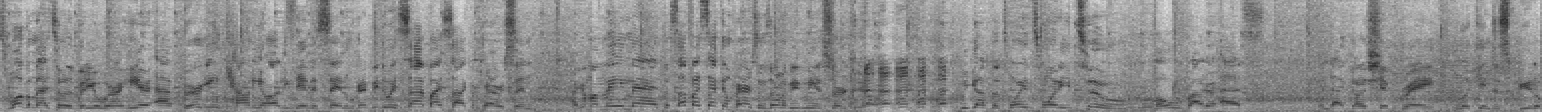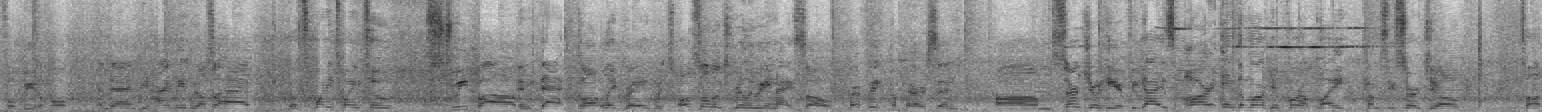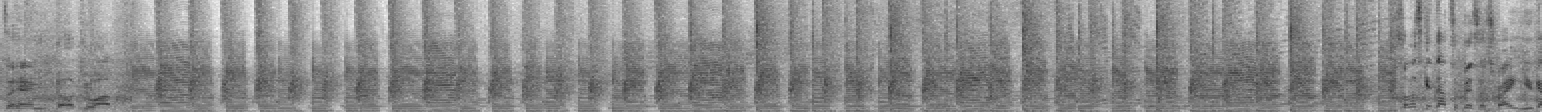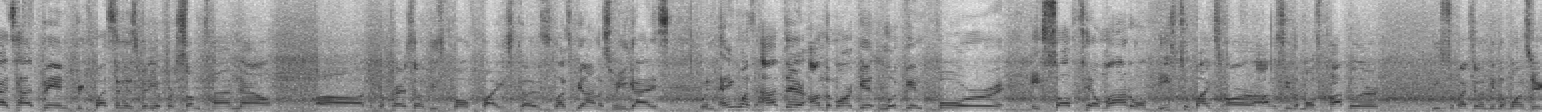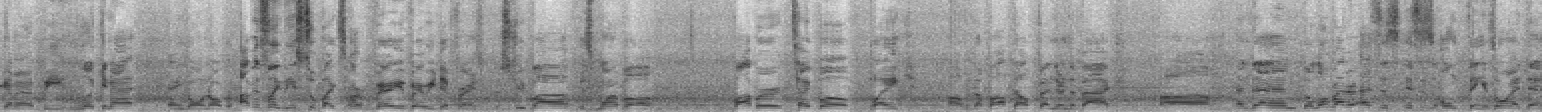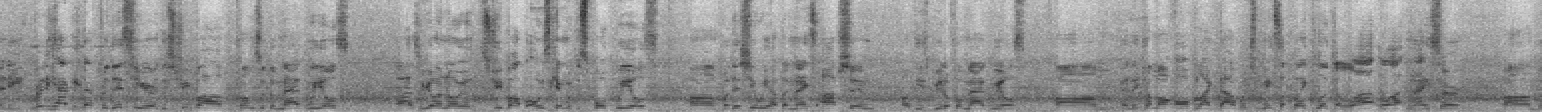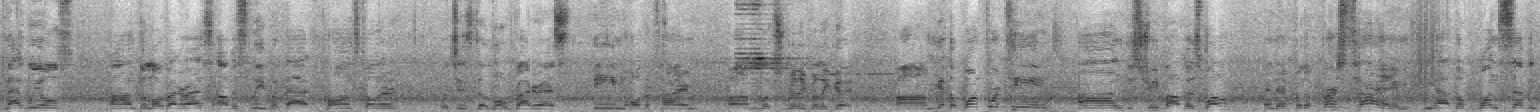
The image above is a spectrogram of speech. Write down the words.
guys? Welcome back to another video. We're here at Bergen County Harley Davidson. We're gonna be doing side-by-side -side comparison. I got my main man, the side-by-side -side comparison is gonna be me and Sergio. we got the 2022 Low Rider S in that gunship gray, looking just beautiful, beautiful. And then behind me, we also have the 2022 Street Bob in that gauntlet gray, which also looks really, really nice. So perfect comparison. Um, Sergio here. If you guys are in the market for a bike, come see Sergio. Talk to him. He'll hook you up. So let's get down to business, right? You guys have been requesting this video for some time now, uh, the comparison of these both bikes, because let's be honest, when you guys, when anyone's out there on the market looking for a Softail model, these two bikes are obviously the most popular. These two bikes are gonna be the ones you're gonna be looking at and going over. Obviously, these two bikes are very, very different. The Street Bob is more of a bobber type of bike uh, with a bobbed out fender in the back. Um, and then the Lowrider S is, is his own thing, his own identity. Really happy that for this year, the Street Bob comes with the mag wheels. As we all know, Street Bob always came with the spoke wheels, um, but this year we have the nice option of these beautiful mag wheels. Um, and they come out all blacked out, which makes the bike look a lot, lot nicer. Um, the mag wheels on the Lowrider S, obviously with that bronze color, which is the Lowrider S theme all the time, um, looks really, really good. Um, you got the 114 on the Street Bob as well. And then for the first time, we have the 117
